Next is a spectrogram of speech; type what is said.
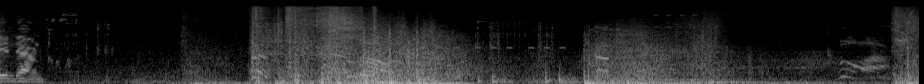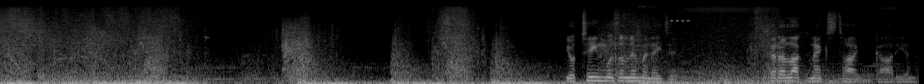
Guardian down. Your team was eliminated. Better luck next time, Guardian.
